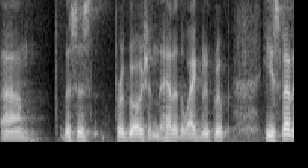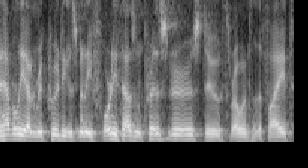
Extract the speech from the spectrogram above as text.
um, this is Prigozhin, the head of the Wagner Group, he spent heavily on recruiting as many 40,000 prisoners to throw into the fight,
